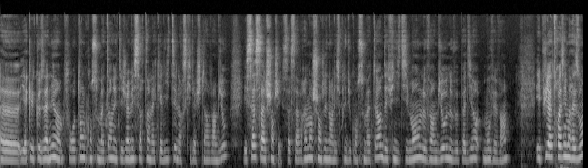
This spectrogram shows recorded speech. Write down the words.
Euh, il y a quelques années, hein, pour autant, le consommateur n'était jamais certain de la qualité lorsqu'il achetait un vin bio. Et ça, ça a changé. Ça, ça a vraiment changé dans l'esprit du consommateur. Définitivement, le vin bio ne veut pas dire mauvais vin. Et puis la troisième raison,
